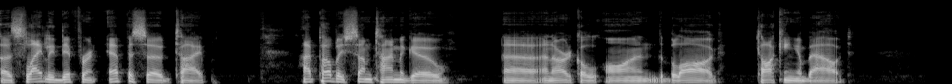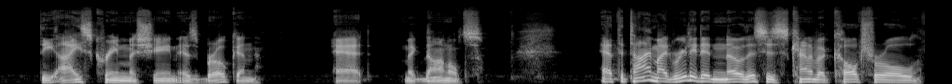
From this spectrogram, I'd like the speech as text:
a slightly different episode type. I published some time ago uh, an article on the blog talking about the ice cream machine is broken at McDonald's. At the time, I really didn't know this is kind of a cultural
